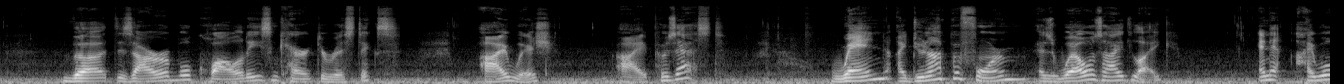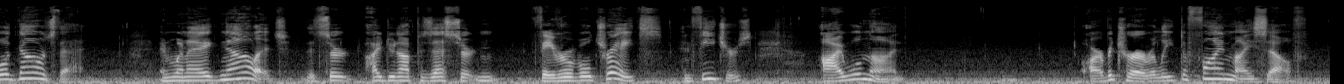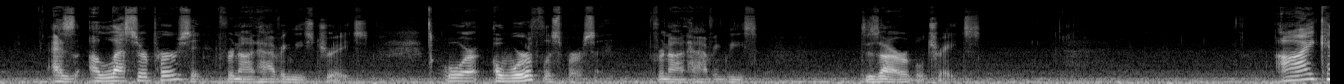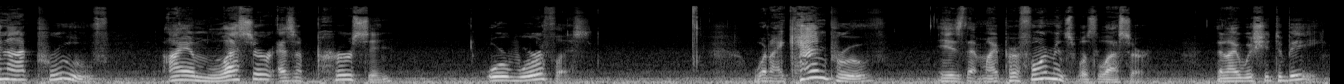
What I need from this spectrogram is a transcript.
the desirable qualities and characteristics I wish I possessed. When I do not perform as well as I'd like, and I will acknowledge that. And when I acknowledge that cert- I do not possess certain favorable traits and features, I will not arbitrarily define myself as a lesser person for not having these traits or a worthless person for not having these desirable traits. I cannot prove I am lesser as a person or worthless. What I can prove is that my performance was lesser than I wish it to be,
